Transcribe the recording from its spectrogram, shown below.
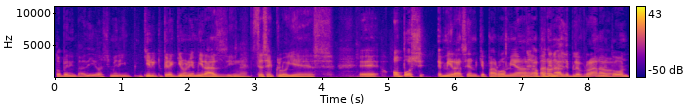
48-52, σημαίνει η κύριε Κυπριακή κοινωνία μοιράζει Ναι. στις εκλογές. Ε, Όπως μοιράσαν και παρόμοια Ναι, από παρόμοια. την άλλη πλευρά Μπράβο. με τον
